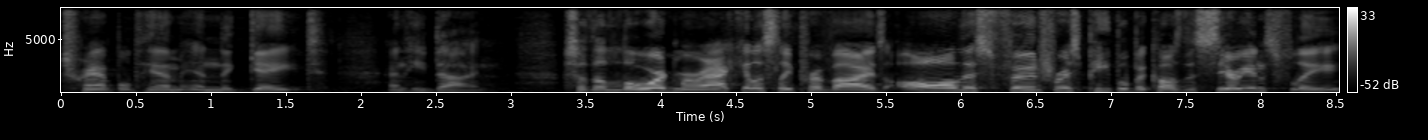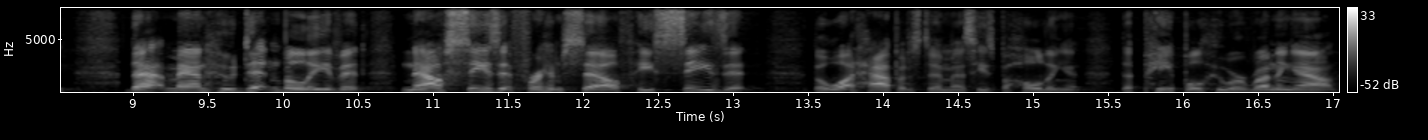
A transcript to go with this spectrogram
trampled him in the gate, and he died. So the Lord miraculously provides all this food for his people because the Syrians flee. That man who didn't believe it now sees it for himself. He sees it, but what happens to him as he's beholding it? The people who are running out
